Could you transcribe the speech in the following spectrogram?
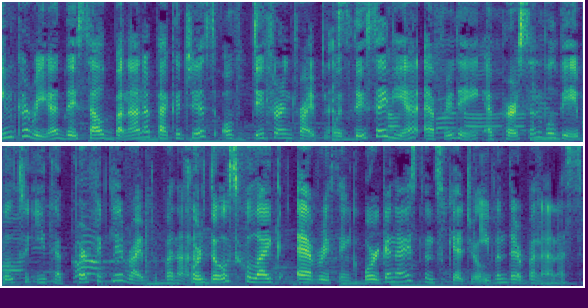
In Korea, they sell banana packages of different ripeness. With this idea, every day a person will be able to eat a perfectly ripe banana. For those who like everything organized and scheduled, even their bananas.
